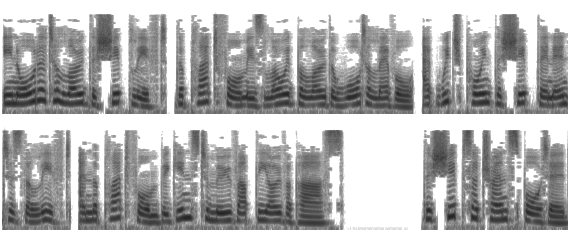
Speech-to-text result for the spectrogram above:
In order to load the ship lift, the platform is lowered below the water level, at which point the ship then enters the lift, and the platform begins to move up the overpass. The ships are transported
